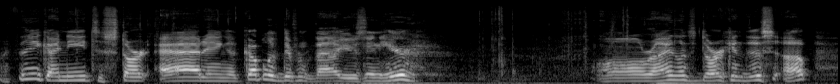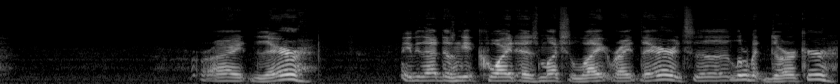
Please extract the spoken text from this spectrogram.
I think I need to start adding a couple of different values in here. All right, let's darken this up. Right there. Maybe that doesn't get quite as much light right there. It's a little bit darker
